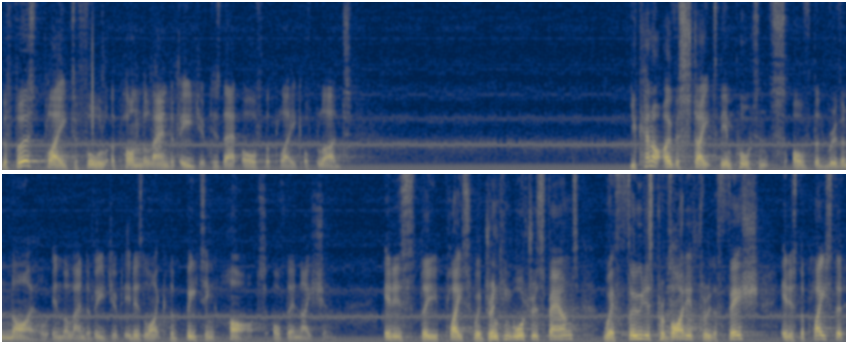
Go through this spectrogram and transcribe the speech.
The first plague to fall upon the land of Egypt is that of the plague of blood. You cannot overstate the importance of the river Nile in the land of Egypt. It is like the beating heart of their nation. It is the place where drinking water is found, where food is provided through the fish. It is the place that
